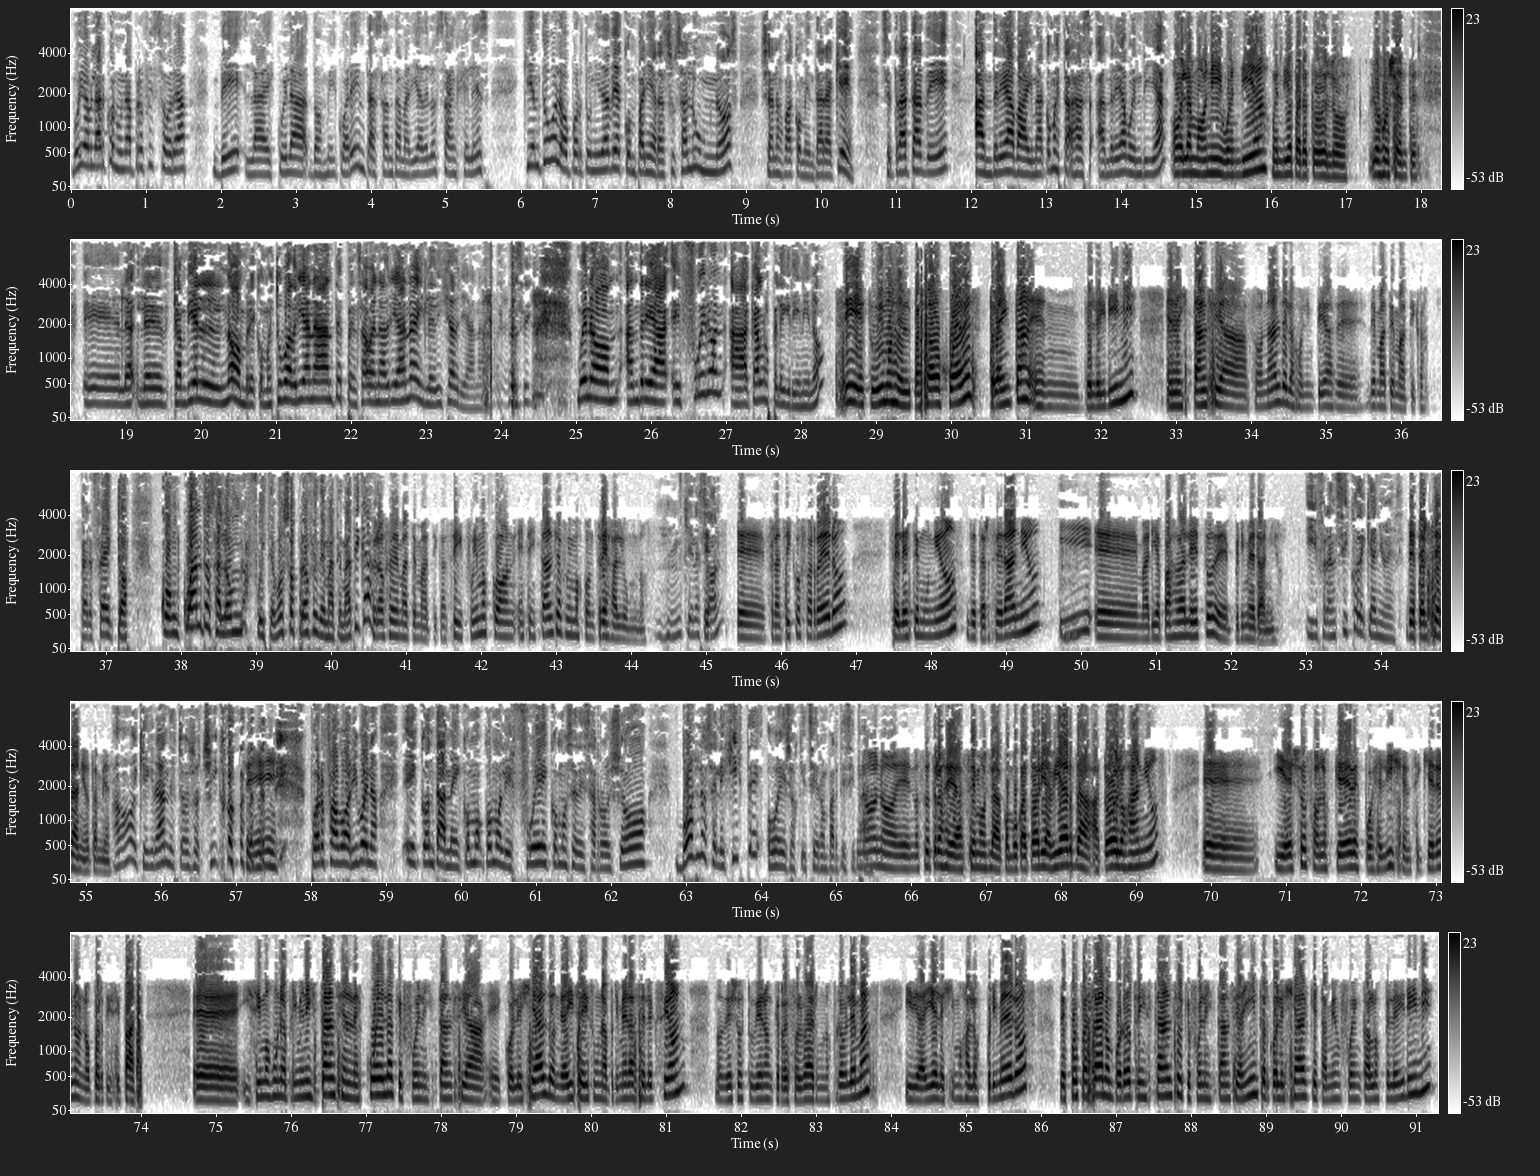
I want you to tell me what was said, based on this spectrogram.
Voy a hablar con una profesora de la Escuela 2040 Santa María de los Ángeles, quien tuvo la oportunidad de acompañar a sus alumnos, ya nos va a comentar a qué. Se trata de Andrea Baima. ¿Cómo estás, Andrea? Buen día. Hola, Moni. Buen día. Buen día para todos los los oyentes. Eh, le, le, cambié el nombre, como estuvo Adriana antes, pensaba en Adriana y le dije Adriana. Así, bueno, Andrea, eh, fueron a Carlos Pellegrini, ¿no? Sí, estuvimos el pasado jueves 30 en Pellegrini, en la instancia zonal de las Olimpiadas de, de Matemáticas. Perfecto. ¿Con cuántos alumnos fuiste? ¿Vos sos profe de matemáticas? Profe de matemáticas, sí. Fuimos con, esta instancia fuimos con tres alumnos. Uh -huh. ¿Quiénes que, son? Eh, Francisco Ferrero, Celeste Muñoz, de tercer año, uh -huh. y eh, María Paz Galeto, de primer año. ¿Y Francisco de qué año es? De tercer año también. ¡Ay, qué grandes todos esos chicos! Sí. Por favor, y bueno, eh, contame, ¿cómo, ¿cómo les fue? ¿Cómo se desarrolló? ¿Vos los elegiste o ellos quisieron participar? No, no, eh, nosotros eh, hacemos la convocatoria abierta a todos los años eh, y ellos son los que después eligen si quieren o no participar. Eh, hicimos una primera instancia en la escuela, que fue la instancia eh, colegial, donde ahí se hizo una primera selección, donde ellos tuvieron que resolver unos problemas, y de ahí elegimos a los primeros. Después pasaron por otra instancia, que fue la instancia intercolegial, que también fue en Carlos Pellegrini.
